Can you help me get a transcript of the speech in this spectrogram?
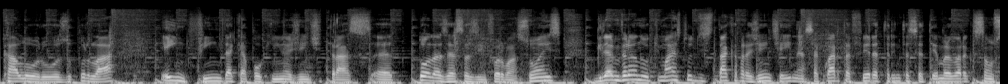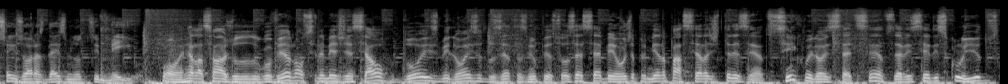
caloroso por lá. Enfim, daqui a pouquinho a gente traz uh, todas essas informações. Guilherme Verano, o que mais tu destaca pra gente aí nessa quarta-feira, 30 de setembro, agora que são 6 horas 10 minutos e meio? Bom, em relação à ajuda do governo, auxílio emergencial, 2 milhões e 200 mil pessoas recebem hoje a primeira parcela de 300. 5 milhões e 700 devem ser excluídos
